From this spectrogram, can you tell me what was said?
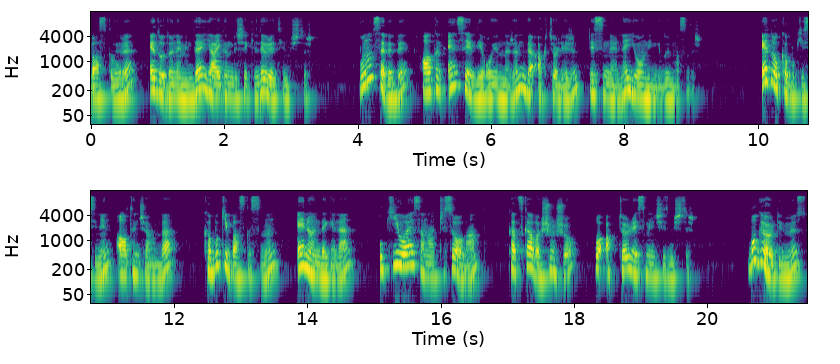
baskıları Edo döneminde yaygın bir şekilde üretilmiştir. Bunun sebebi halkın en sevdiği oyunların ve aktörlerin resimlerine yoğun ilgi duymasıdır. Edo Kabuki'sinin altın çağında Kabuki baskısının en önde gelen ukiyo-e sanatçısı olan Katsukawa Shunsho bu aktör resmini çizmiştir. Bu gördüğümüz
